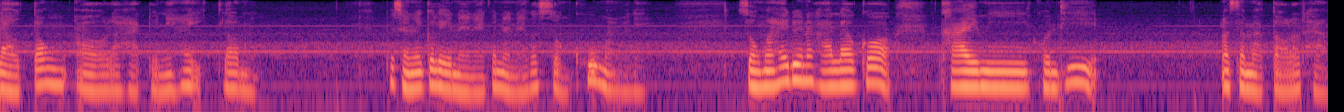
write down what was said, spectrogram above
เราต้องเอารหัสตัวนี้ให้อีกรอบหนึ่ง เพราะฉะนั้นก็เลยไหนๆก็ไหนๆก็ส่งคู่มามาเลย ส่งมาให้ด้วยนะคะ แล้วก็ใครมีคนที่มาสมัครต่อแล้วถาม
